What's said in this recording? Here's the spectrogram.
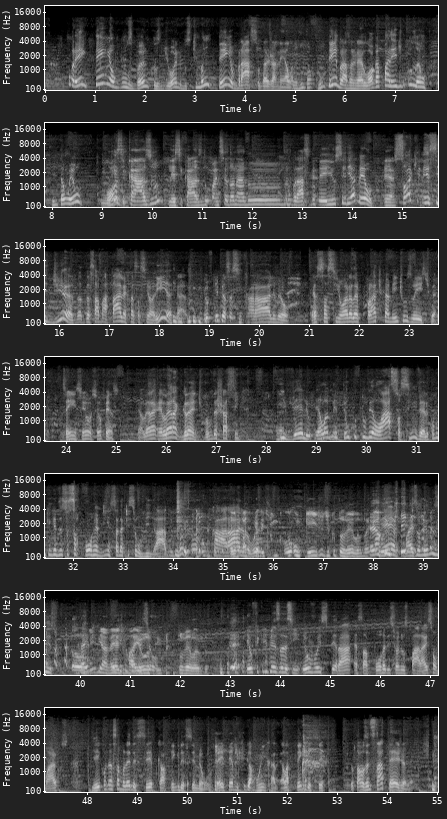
Porém, tem alguns bancos de ônibus que não tem o braço da janela. Então, Não tem o braço da janela, é logo a parede do busão. Então eu, logo, Nesse caso, nesse caso, tu pode ser donado. o do- braço do meio seria meu. É. Só que nesse dia da- dessa batalha com essa senhorinha, cara, eu fiquei pensando assim, caralho, meu, essa senhora ela é praticamente um waste, velho. Sem, sem, sem ofensa. Ela era, ela era grande, vamos deixar assim. E, velho, ela meteu um cotovelaço assim, velho. Como quem quer dizer, essa porra é minha, sai daqui, seu viado. Eu, Ele é Caralho, um, um queijo de cotovelo, né? É, um- É, mais ou menos isso. O Daí, Vini e a aí velha o de maiô, assim, tá cotovelando. eu fiquei pensando assim, eu vou esperar essa porra desse ônibus parar em São Marcos. E aí quando essa mulher descer, porque ela tem que descer, meu, o velho tem a bexiga ruim, cara. Ela tem que descer, cara. Eu tava usando estratégia, velho.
